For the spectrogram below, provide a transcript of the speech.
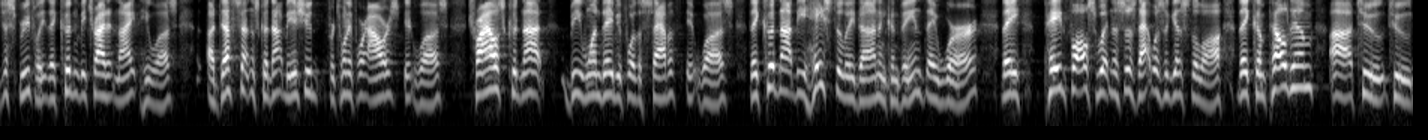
just briefly, they couldn't be tried at night. He was. A death sentence could not be issued for 24 hours. It was. Trials could not be one day before the Sabbath. It was. They could not be hastily done and convened. They were. They paid false witnesses. That was against the law. They compelled him uh, to, to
